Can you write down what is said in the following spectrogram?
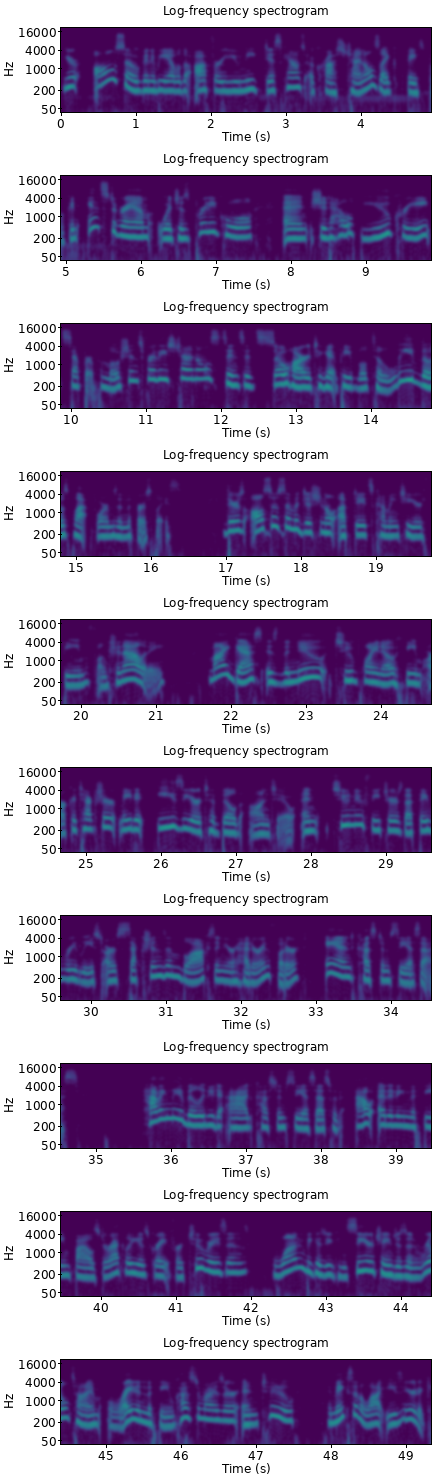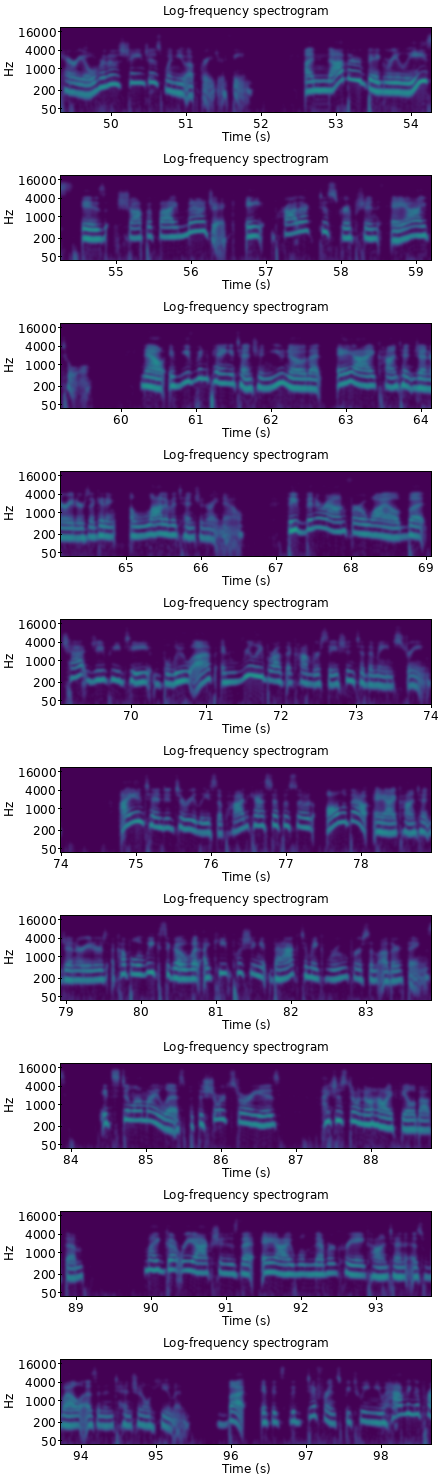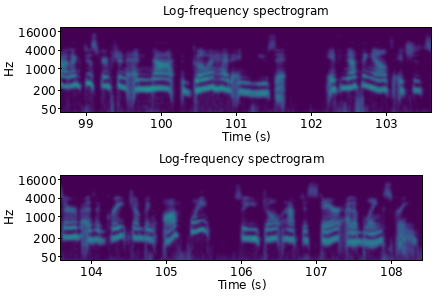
You're also going to be able to offer unique discounts across channels like Facebook and Instagram, which is pretty cool and should help you create separate promotions for these channels since it's so hard to get people to leave those platforms in the first place. There's also some additional updates coming to your theme functionality. My guess is the new 2.0 theme architecture made it easier to build onto, and two new features that they've released are sections and blocks in your header and footer and custom CSS. Having the ability to add custom CSS without editing the theme files directly is great for two reasons. One, because you can see your changes in real time right in the theme customizer, and two, it makes it a lot easier to carry over those changes when you upgrade your theme. Another big release is Shopify Magic, a product description AI tool. Now, if you've been paying attention, you know that AI content generators are getting a lot of attention right now. They've been around for a while, but ChatGPT blew up and really brought the conversation to the mainstream. I intended to release a podcast episode all about AI content generators a couple of weeks ago, but I keep pushing it back to make room for some other things. It's still on my list, but the short story is I just don't know how I feel about them. My gut reaction is that AI will never create content as well as an intentional human. But if it's the difference between you having a product description and not, go ahead and use it. If nothing else, it should serve as a great jumping off point so you don't have to stare at a blank screen.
